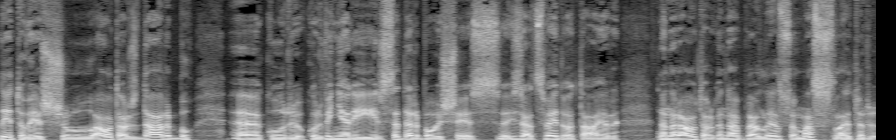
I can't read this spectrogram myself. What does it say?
lietuviešu autoru darbu, eh, kur, kur viņi arī ir sadarbojušies, izrādes veidotāji ar, gan ar autoru, gan apgādu liels un mazs, lai tur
